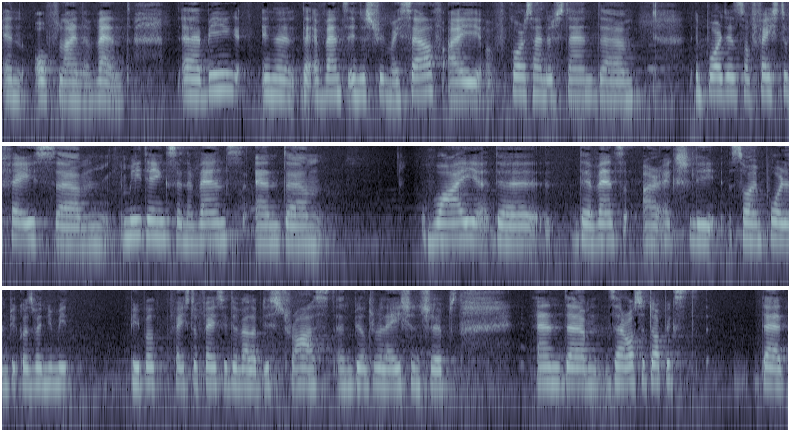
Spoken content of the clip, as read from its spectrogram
an offline event. Uh, being in a, the events industry myself, I of course understand. Um, importance of face-to-face um, meetings and events and um, why the the events are actually so important because when you meet people face to face you develop this trust and build relationships and um, there are also topics that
